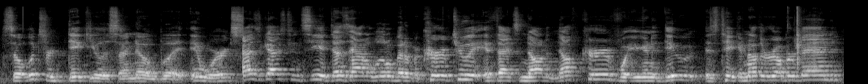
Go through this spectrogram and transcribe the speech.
So it looks ridiculous, I know, but it works. As you guys can see, it does add a little bit of a curve to it. If that's not enough curve, what you're to do is take another rubber band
